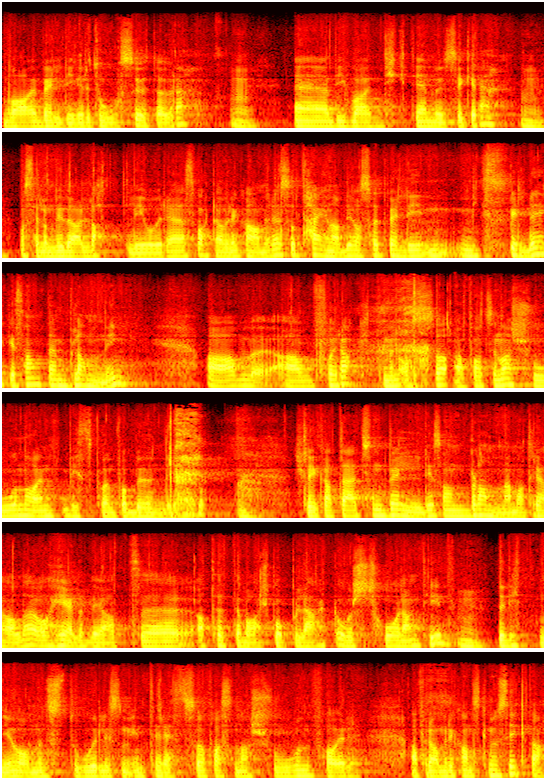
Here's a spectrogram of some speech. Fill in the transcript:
var veldig virtuose utøvere. Mm. De var dyktige musikere. Mm. Og selv om de da latterliggjorde svarte amerikanere, så tegna de også et veldig mikst bilde. ikke sant? En blanding av, av, forakt, men også av fascinasjon og en viss form for beundring. Slik at Det er et sånn veldig sånn blanda materiale. og hele det at, eh, at, dette var så populært over så lang tid, mm. det vitner jo om en stor liksom, interesse og fascinasjon for afroamerikansk musikk da,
